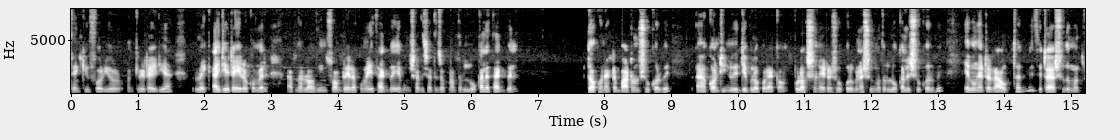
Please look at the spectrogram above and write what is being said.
thank you for your great idea like আইডিয়াটা এরকমের। আপনার লগ ইন ফর্মটা এরকমেরই থাকবে এবং সাথে সাথে যখন আপনার লোকালে থাকবেন, তখন একটা বাটন শো করবে। কন্টিনিউ ডেভেলপার অ্যাকাউন্ট প্রোডাকশনে এটা শো করবে না, শুধুমাত্র লোকালে শো করবে এবং একটা রাউট থাকবে যেটা শুধুমাত্র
